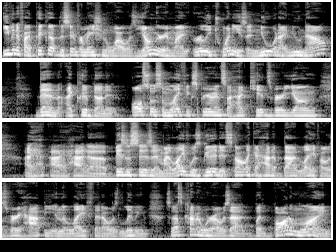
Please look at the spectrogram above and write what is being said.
even if I picked up this information while I was younger in my early 20s and knew what I knew now, then I could have done it. Also, some life experience. I had kids very young. I, I had uh, businesses and my life was good. It's not like I had a bad life. I was very happy in the life that I was living. So that's kind of where I was at. But bottom line,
